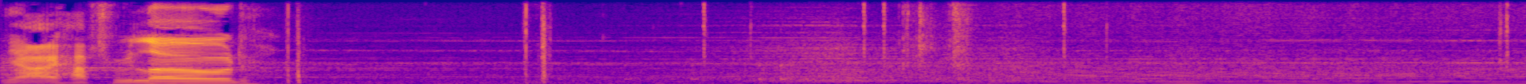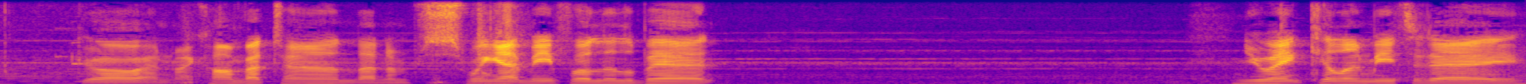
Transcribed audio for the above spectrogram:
Yeah, I have to reload. Go, and my combat turn, let him swing at me for a little bit. You ain't killing me today.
